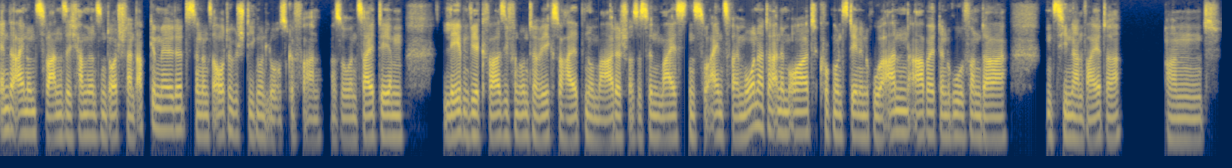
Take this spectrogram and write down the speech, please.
Ende 21 haben wir uns in Deutschland abgemeldet, sind ins Auto gestiegen und losgefahren. Also und seitdem leben wir quasi von unterwegs so halb nomadisch. Also es sind meistens so ein, zwei Monate an einem Ort, gucken uns den in Ruhe an, arbeiten in Ruhe von da und ziehen dann weiter. Und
